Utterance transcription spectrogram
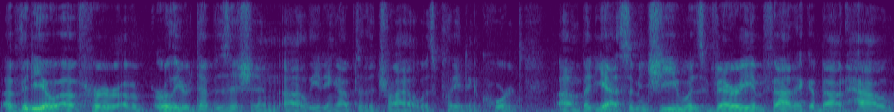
a video of her of an earlier deposition uh, leading up to the trial was played in court. Um, but yes, I mean, she was very emphatic about how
